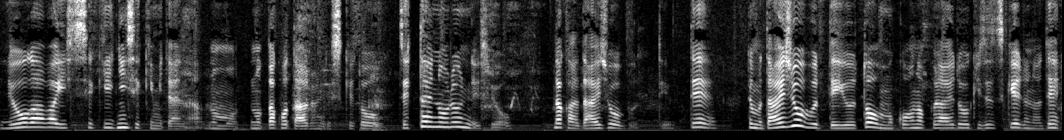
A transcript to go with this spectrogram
両側1隻2隻みたいなのも乗ったことあるんですけど、うん絶対乗るんですよ。だから大丈夫って言ってでも大丈夫って言うと向こうのプライドを傷つけるので、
